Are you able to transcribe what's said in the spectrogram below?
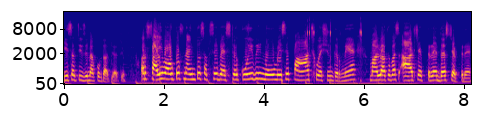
ये सब चीज़ें मैं आपको बताती जाती हूँ। और फाइव आउट ऑफ़ नाइन तो सबसे बेस्ट है, कोई भी नौ में से पाँच क्वेश्चन करने हैं। मान लो आपके पास आठ चैप्टर है, दस चैप्टर है,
